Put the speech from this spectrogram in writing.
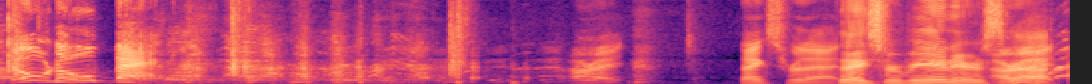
Don't hold back. All right. Thanks for that. Thanks for being here, All Scott. right.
